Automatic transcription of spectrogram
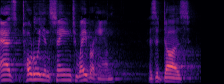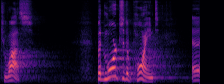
as totally insane to Abraham as it does to us. But more to the point, uh,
